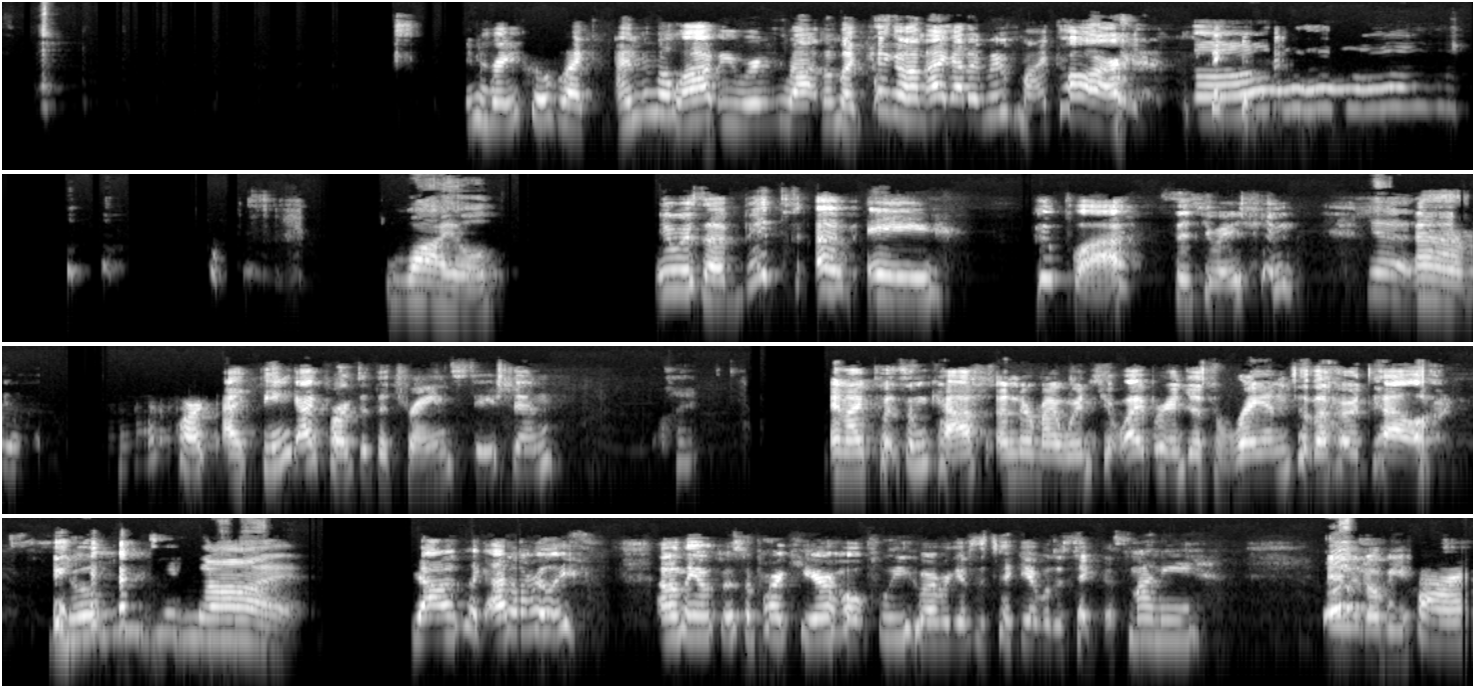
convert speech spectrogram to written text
And Rachel's like, I'm in the lobby. Where you at? And I'm like, hang on, I gotta move my car. Oh. Wild. It was a bit of a hoopla situation. Yes. Um, I parked. I think I parked at the train station. What? And I put some cash under my windshield wiper and just ran to the hotel. no, you did not. Yeah, I was like, I don't really, I don't think I'm supposed to park here. Hopefully, whoever gives the ticket will just take this money, and it'll be fine.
